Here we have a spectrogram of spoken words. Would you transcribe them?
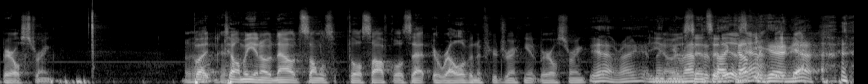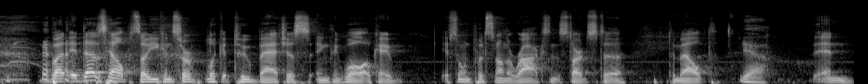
barrel strength. But okay. tell me, you know, now it's almost philosophical. Is that irrelevant if you're drinking at barrel strength? Yeah, right. And You then know, you in a wrap it sense it back up Yeah. again. Yeah. but it does help. So you can sort of look at two batches and think, well, okay, if someone puts it on the rocks and it starts to to melt, Yeah. and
